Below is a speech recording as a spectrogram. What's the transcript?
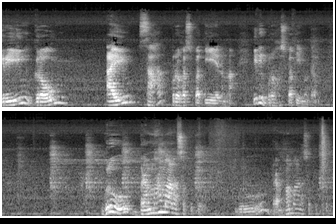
గ్రీం గ్రౌం ఐం సహ బృహస్పతి నమ. ఇది బృహస్పతి మంత్రం. గురువు బ్రహ్మమానస పుత్రుడు గురువు బ్రహ్మమానస పుత్రుడు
